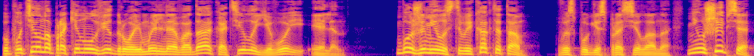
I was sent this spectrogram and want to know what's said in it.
По пути он опрокинул ведро, и мыльная вода окатила его и Эллен. «Боже милостивый, как ты там?» — в испуге спросила она. «Не ушибся?»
